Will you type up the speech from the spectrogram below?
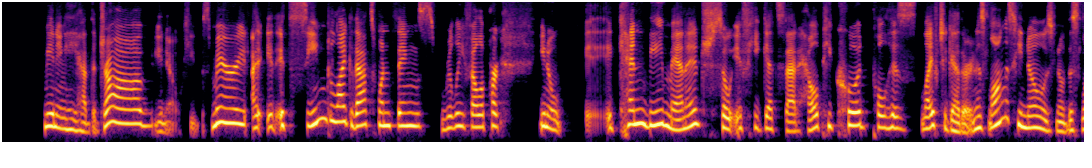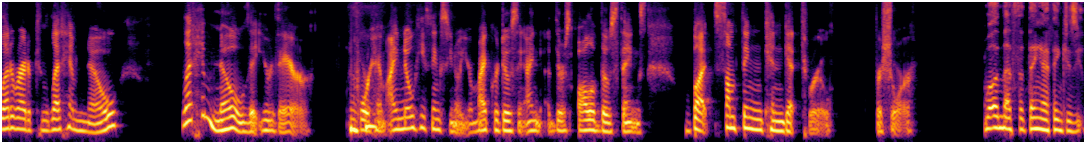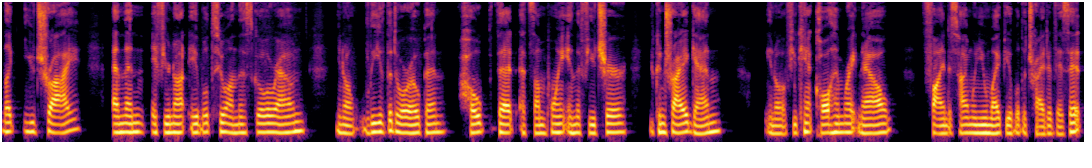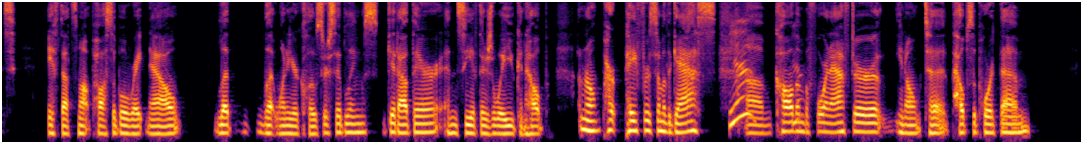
Meaning he had the job, you know, he was married. I, it, it seemed like that's when things really fell apart. You know, it, it can be managed. So if he gets that help, he could pull his life together. And as long as he knows, you know, this letter writer can let him know, let him know that you're there for Mhm. him. I know he thinks, you know, you're microdosing. I there's all of those things, but something can get through for sure. Well, and that's the thing I think is like you try, and then if you're not able to on this go around, you know, leave the door open. Hope that at some point in the future you can try again. You know, if you can't call him right now, find a time when you might be able to try to visit. If that's not possible right now, let let one of your closer siblings get out there and see if there's a way you can help. I don't know, par- pay for some of the gas, Yeah. um, call them before and after, you know, to help support them.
